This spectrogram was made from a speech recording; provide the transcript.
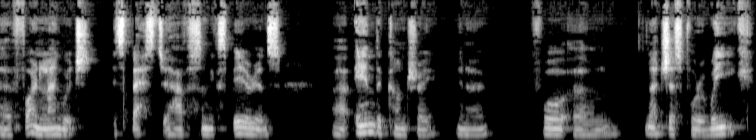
a foreign language, it's best to have some experience uh, in the country, you know, for, um, not just for a week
